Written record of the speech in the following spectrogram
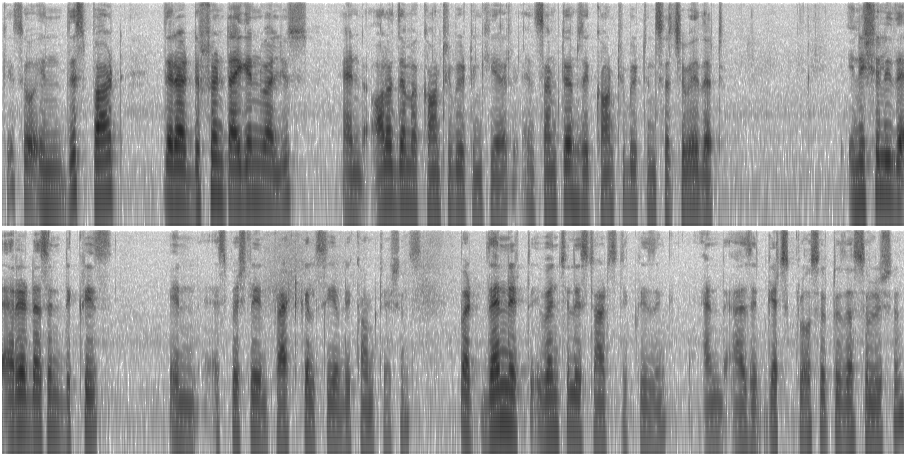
Okay so in this part there are different eigenvalues and all of them are contributing here and sometimes they contribute in such a way that initially the error does not decrease in especially in practical CFD computations, but then it eventually starts decreasing and as it gets closer to the solution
